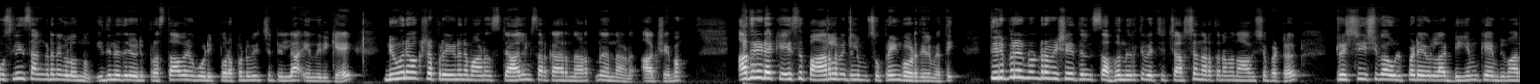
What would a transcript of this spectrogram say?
മുസ്ലിം സംഘടനകളൊന്നും ഇതിനെതിരെ ഒരു പ്രസ്താവന കൂടി പുറപ്പെടുവിച്ചിട്ടില്ല എന്നിരിക്കെ ന്യൂനപക്ഷ പ്രീണനമാണ് സ്റ്റാലിൻ സർക്കാർ നടത്തുന്നതെന്നാണ് ആക്ഷേപം. അതിനിടെ കേസ് പാർലമെന്റിലും സുപ്രീം കോടതിയിലും എത്തി. തിരുപ്പരംകുണ്ട്രം വിഷയത്തിൽ സഭ നിർത്തിവെച്ച് ചർച്ച നടത്തണമെന്ന് ആവശ്യപ്പെട്ട് ട്രിഷി ശിവ ഉൾപ്പെടെയുള്ള ഡി എം കെ എംപിമാർ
